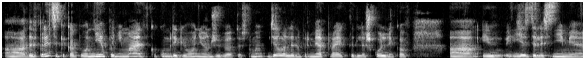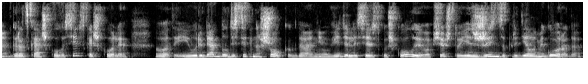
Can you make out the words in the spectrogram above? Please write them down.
А, да, в принципе, как бы он не понимает, в каком регионе он живет. То есть мы делали, например, проекты для школьников а, и ездили с ними городская школа сельской школе. Вот, и у ребят был действительно шок, когда они увидели сельскую школу и вообще, что есть жизнь за пределами города.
